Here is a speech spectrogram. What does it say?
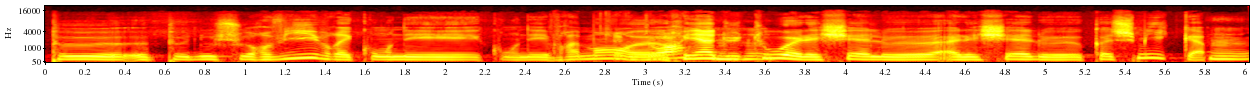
peut, peut nous survivre et qu'on est, qu'on est vraiment rien du mm-hmm. tout à l'échelle, à l'échelle cosmique. Mm.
